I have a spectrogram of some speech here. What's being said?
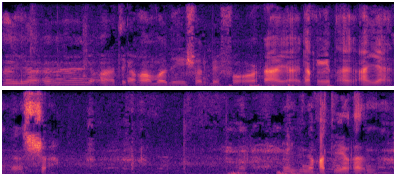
Ayan, yung ating accommodation before. Ayan, nakita, ayan, yan siya. Ay, nakatira na.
